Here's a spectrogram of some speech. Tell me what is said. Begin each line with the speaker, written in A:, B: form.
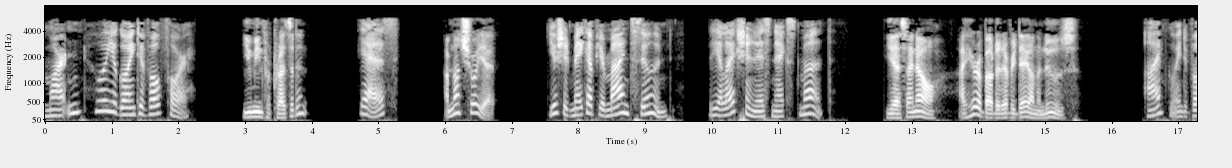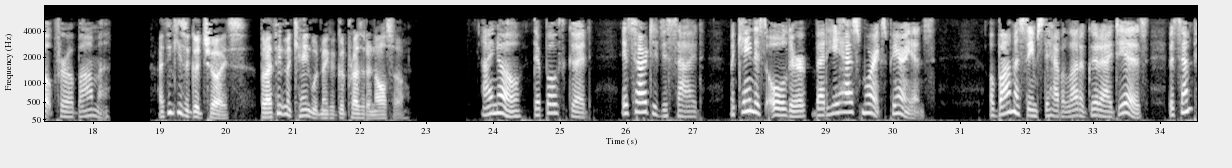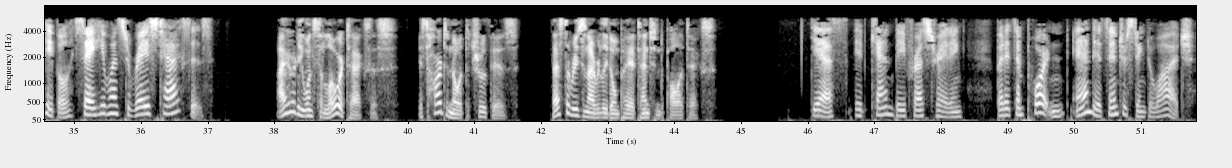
A: Martin, who are you going to vote for?
B: You mean for president?
A: Yes.
B: I'm not sure yet.
A: You should make up your mind soon. The election is next month.
B: Yes, I know. I hear about it every day on the news.
A: I'm going to vote for Obama.
B: I think he's a good choice, but I think McCain would make a good president also.
A: I know. They're both good. It's hard to decide. McCain is older, but he has more experience. Obama seems to have a lot of good ideas, but some people say he wants to raise taxes.
B: I heard he wants to lower taxes. It's hard to know what the truth is. That's the reason I really don't pay attention to politics.
A: Yes, it can be frustrating, but it's important and it's interesting to watch.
